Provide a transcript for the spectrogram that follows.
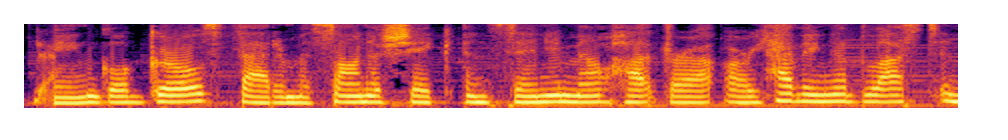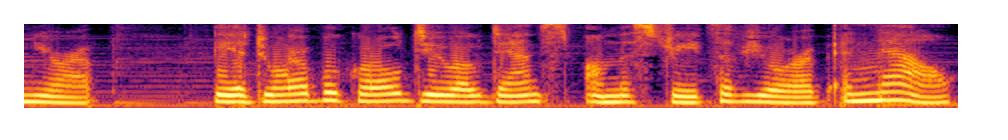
Dangal girls Fatima Sana Sheikh and Sanya Malhotra are having a blast in Europe. The adorable girl duo danced on the streets of Europe and now,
